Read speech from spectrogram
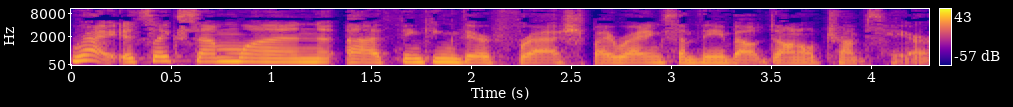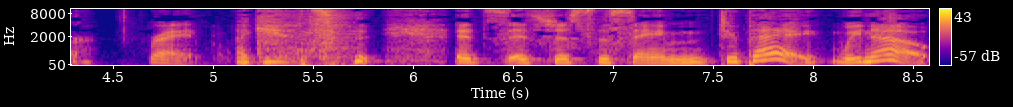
Right. It's like someone uh, thinking they're fresh by writing something about Donald Trump's hair. Right. Like it's, it's, it's just the same toupee. We know.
